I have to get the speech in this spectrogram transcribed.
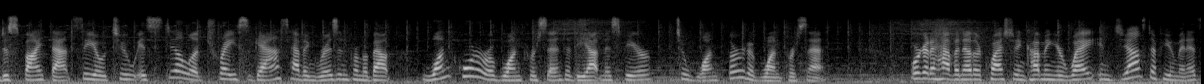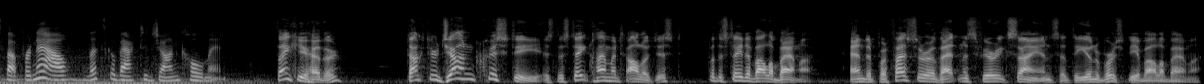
Despite that, CO2 is still a trace gas, having risen from about one quarter of 1% of the atmosphere to one third of 1%. We're going to have another question coming your way in just a few minutes, but for now, let's go back to John Coleman. Thank you, Heather. Dr. John Christy is the state climatologist for the state of Alabama and a professor of atmospheric science at the University of Alabama.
